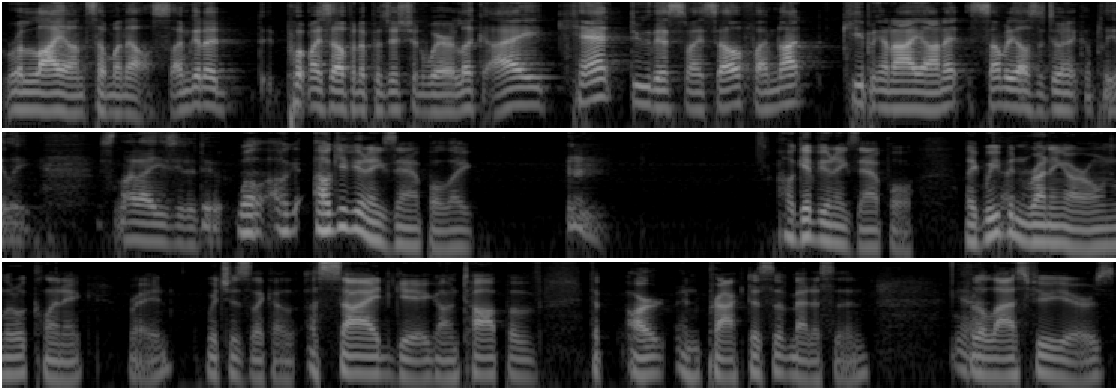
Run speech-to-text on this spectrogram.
rely on someone else. I'm going to put myself in a position where look, I can't do this myself. I'm not keeping an eye on it. Somebody else is doing it completely. It's not that easy to do. Well, I'll, I'll give you an example. Like, I'll give you an example. Like, we've been running our own little clinic, right? Which is like a, a side gig on top of the art and practice of medicine Yeah. for the last few years.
